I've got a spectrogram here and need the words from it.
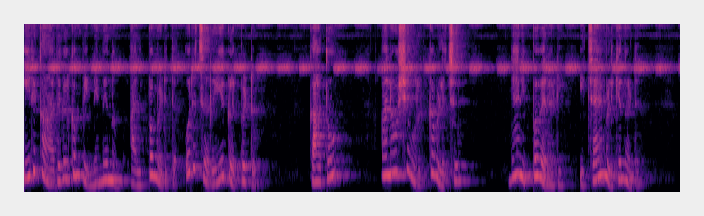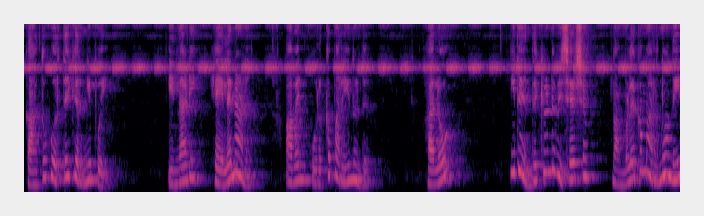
ഇരു കാതുകൾക്കും പിന്നിൽ നിന്നും അല്പം എടുത്ത് ഒരു ചെറിയ ക്ലിപ്പിട്ടു കാത്തു. അലോഷ ഉറക്ക വിളിച്ചു. ഞാൻ ഇപ്പോൾ വരാടി. ഇച്ചായം വിളിക്കുന്നുണ്ട്. കാത്തു പുറത്തേക്ക് ഇറങ്ങിപ്പോയി. ഇന്നാടി ഹേലനാണ് അവൻ ഉറക്ക പറയുന്നുണ്ട്. ഹലോ? ഇതെന്തൊക്കെയുണ്ട് വിശേഷം? നമ്മളെയൊക്കെ മറന്നോ നീ?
